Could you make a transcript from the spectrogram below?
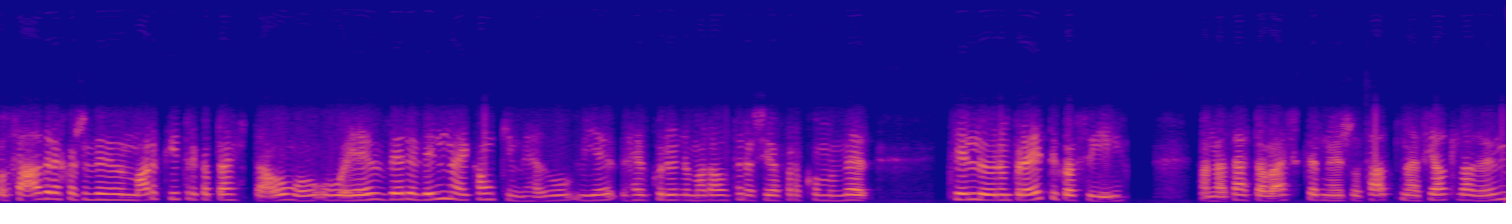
Og það er eitthvað sem við hefum marg ítrekka bent á og, og hef verið vinna í gangi með og ég hef grunum að ráð þeirra sé að fara að koma með tilögur um breytingu af því. Þannig að þetta verkefni eins og þarna er fjallað um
